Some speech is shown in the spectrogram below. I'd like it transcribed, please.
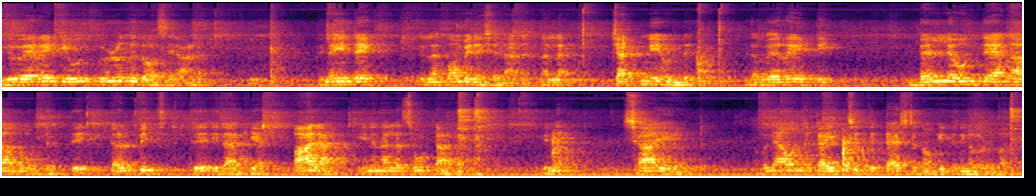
ഇത് വെറൈറ്റി ഉഴുന്ന് ദോശയാണ്. പിന്നെ ഇതിന്റെ ഉള്ള കോമ്പിനേഷനാണ് നല്ല ചട്നിയുണ്ട് ഇത് വെറൈറ്റി ബെല്ലവും തേങ്ങാവും ഇട്ടിട്ട് തിളപ്പിച്ചിട്ട് ഇതാക്കിയ പാലാണ്. ഇതിന് നല്ല സൂട്ടാണ് പിന്നെ ചായയുണ്ട്. അപ്പോൾ ഞാൻ ഒന്ന് കഴിച്ചിട്ട് ടേസ്റ്റ് നോക്കിയിട്ട് നിങ്ങളോട് പറയാം.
